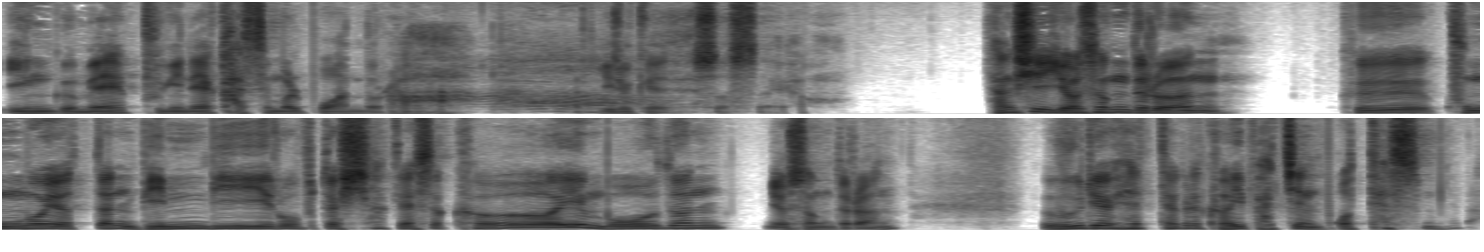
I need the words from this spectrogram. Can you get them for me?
임금의 부인의 가슴을 보았노라. 이렇게 썼어요. 당시 여성들은 그 국모였던 민비로부터 시작해서 거의 모든 여성들은 의료 혜택을 거의 받지는 못했습니다.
